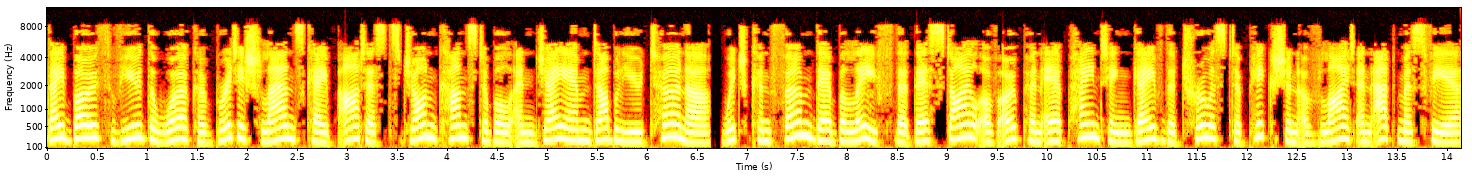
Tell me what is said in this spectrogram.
They both viewed the work of British landscape artists John Constable and J. M. W. Turner, which confirmed their belief that their style of open-air painting gave the truest depiction of light and atmosphere,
